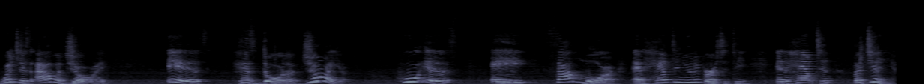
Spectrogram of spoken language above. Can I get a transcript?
which is our joy, is his daughter Joya, who is a sophomore at Hampton University in Hampton, Virginia.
